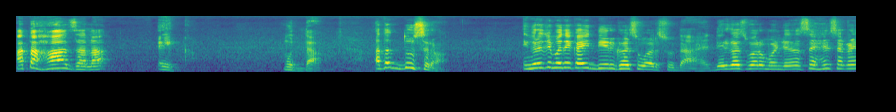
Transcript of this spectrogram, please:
आता हा झाला एक मुद्दा. आता दुसरा. इंग्रजीमध्ये काही दीर्घस्वरसुद्धा आहेत दीर्घस्वर म्हणजे जसं हे सगळे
